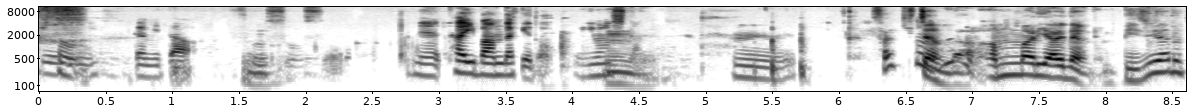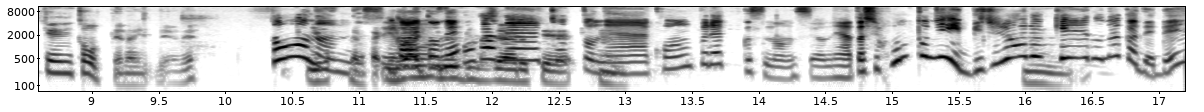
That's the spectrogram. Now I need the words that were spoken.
そううん見た見た。そううんそうそう。ね、対バンだけど、見ましたね。うん。さきちゃんがあんまりあれだよね。ビジュアル系に通ってないんだよね。そうなんですよ。意外とねここがね、ちょっとね、コンプレックスなんですよね。私、本当にビジュアル系の中で例外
